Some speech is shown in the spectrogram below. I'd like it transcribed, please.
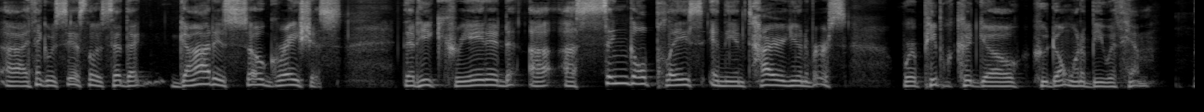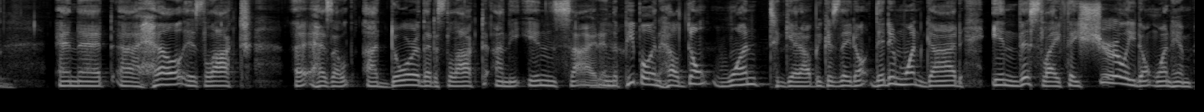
uh, I think it was C.S. Lewis said that God is so gracious that He created a, a single place in the entire universe where people could go who don't want to be with Him and that uh, hell is locked. Uh, has a, a, door that is locked on the inside, and the people in hell don't want to get out because they don't. They didn't want God in this life. They surely don't want Him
